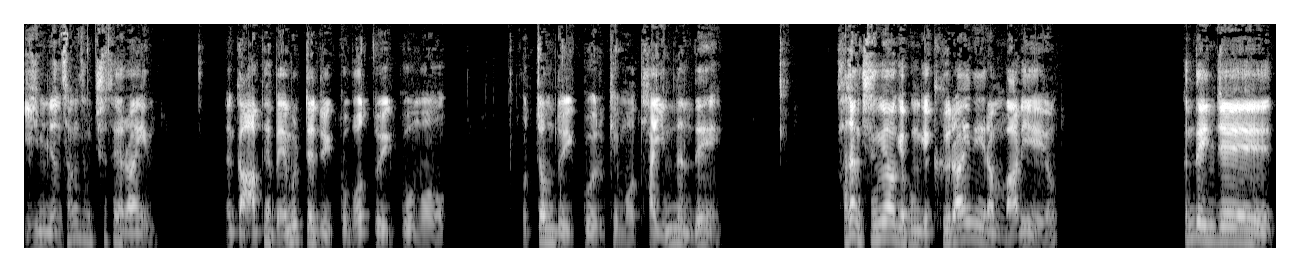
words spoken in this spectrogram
20년 상승 추세 라인. 그러니까 앞에 매물대도 있고 뭣도 있고 뭐 고점도 있고 이렇게 뭐 다 있는데 가장 중요하게 본 게 그 라인이란 말이에요. 근데 이제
